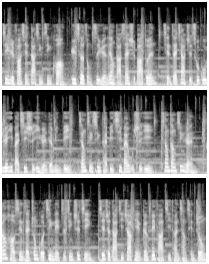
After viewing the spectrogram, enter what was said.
近日发现大型金矿，预测总资源量达三十八吨，潜在价值粗估约一百七十亿元人民币，将近新台币七百五十亿，相当惊人。刚好现在中国境内资金吃紧，借着打击诈骗跟非法集团抢钱中，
